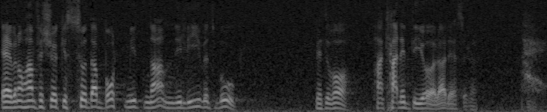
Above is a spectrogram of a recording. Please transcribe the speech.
Även om han försöker sudda bort mitt namn i Livets bok. Vet du vad? Han kan inte göra det. Så Nej.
